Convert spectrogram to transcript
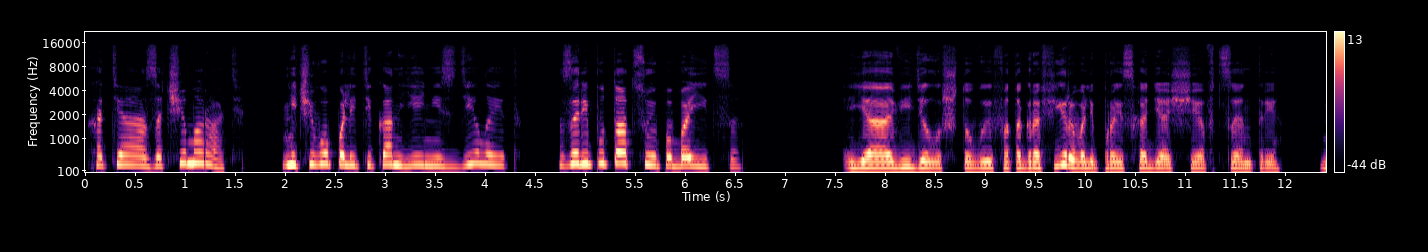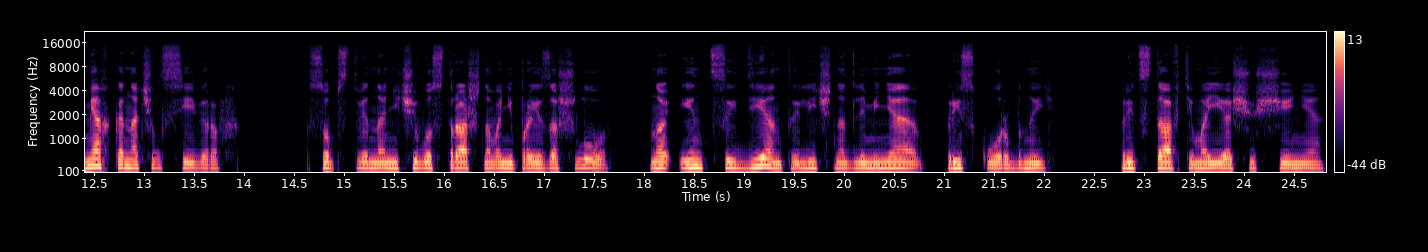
Хотя зачем орать? Ничего политикан ей не сделает. За репутацию побоится. Я видел, что вы фотографировали происходящее в центре, мягко начал Северов. Собственно, ничего страшного не произошло, но инцидент лично для меня прискорбный. Представьте мои ощущения.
